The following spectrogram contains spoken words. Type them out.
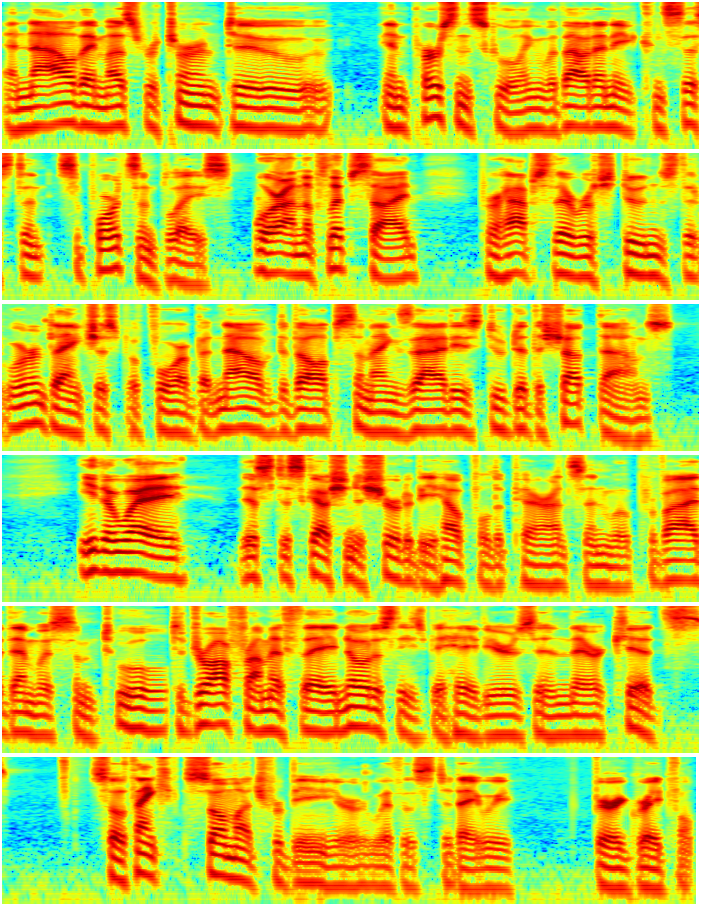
And now they must return to in person schooling without any consistent supports in place. Or on the flip side, perhaps there were students that weren't anxious before but now have developed some anxieties due to the shutdowns. Either way, this discussion is sure to be helpful to parents and will provide them with some tool to draw from if they notice these behaviors in their kids. So thank you so much for being here with us today. We very grateful.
